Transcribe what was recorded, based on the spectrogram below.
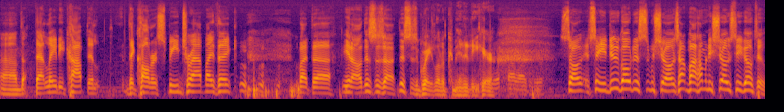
uh, th- that lady cop that they call her Speed Trap, I think. but uh, you know, this is a this is a great little community here. Yep, I like it. So, so you do go to some shows. How about how many shows do you go to?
